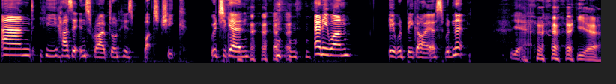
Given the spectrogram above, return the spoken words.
and he has it inscribed on his butt cheek. Which, again, anyone, it would be Gaius, wouldn't it? Yeah. yeah.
